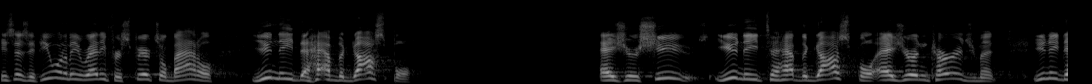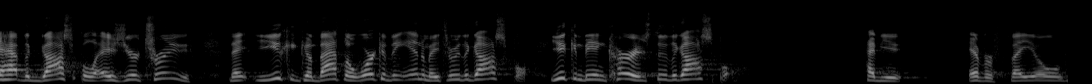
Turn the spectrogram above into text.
He says, if you want to be ready for spiritual battle, you need to have the gospel as your shoes. You need to have the gospel as your encouragement. You need to have the gospel as your truth, that you can combat the work of the enemy through the gospel. You can be encouraged through the gospel. Have you ever failed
